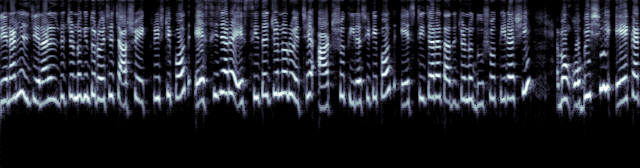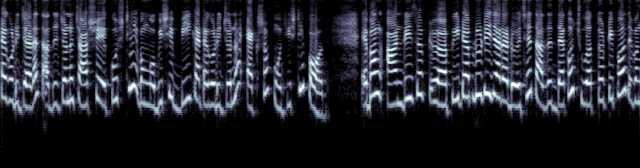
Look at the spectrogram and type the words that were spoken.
জেনারেল, জেনারেলদের জন্য কিন্তু রয়েছে চারশো একত্রিশটি পদ, এসসি যারা এসসিদের জন্য রয়েছে আটশো তিরাশিটি পদ, এসটি যারা তাদের জন্য দুশো তিরাশি এবং ওবিসি এ ক্যাটাগরি যারা তাদের জন্য চারশো একুশটি এবং ওবিসি বি ক্যাটাগরির জন্য একশো পঁচিশটি পদ। এবং আনরিজার্ভ পিডাব্লিউডি যারা রয়েছে তাদের দেখো চুয়াত্তরটি পদ এবং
